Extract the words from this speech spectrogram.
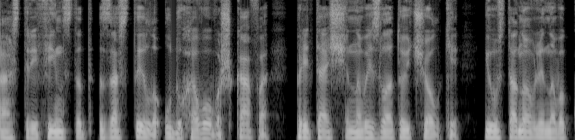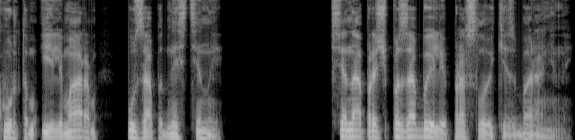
Астри Финстед застыла у духового шкафа, притащенного из золотой челки и установленного Куртом и Эльмаром у западной стены. Все напрочь позабыли про слойки с бараниной.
